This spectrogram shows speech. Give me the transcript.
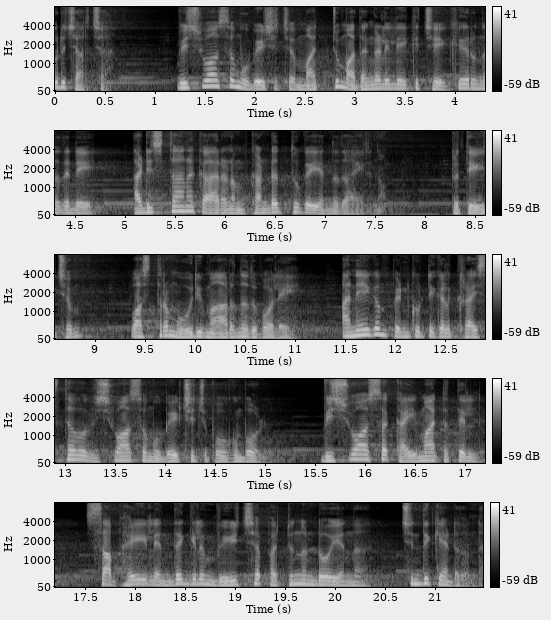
ഒരു ചർച്ച. വിശ്വാസം ഉപേക്ഷിച്ച് മറ്റു മതങ്ങളിലേക്ക് ചേക്കേറുന്നതിന്റെ അടിസ്ഥാന കാരണം കണ്ടെത്തുക എന്നതായിരുന്നു. പ്രത്യേകിച്ചും വസ്ത്രം ഊരി മാറുന്നതുപോലെ അനേകം പെൺകുട്ടികൾ ക്രൈസ്തവ വിശ്വാസം ഉപേക്ഷിച്ചു പോകുമ്പോൾ വിശ്വാസ കൈമാറ്റത്തിൽ സഭയിൽ എന്തെങ്കിലും വീഴ്ച പറ്റുന്നുണ്ടോ എന്ന് ചിന്തിക്കേണ്ടതുണ്ട്.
